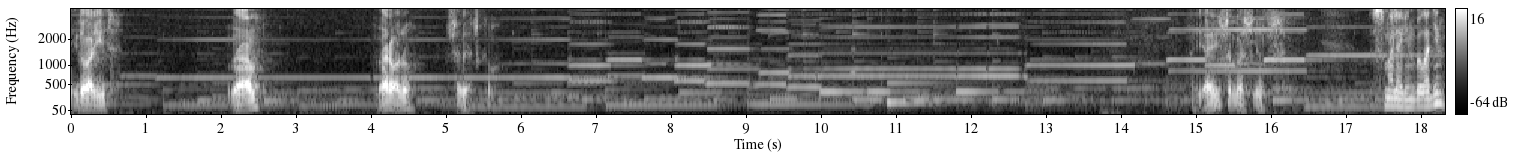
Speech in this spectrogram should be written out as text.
и говорит, нам, народу советскому. Я и согласился. Смолягин был один?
